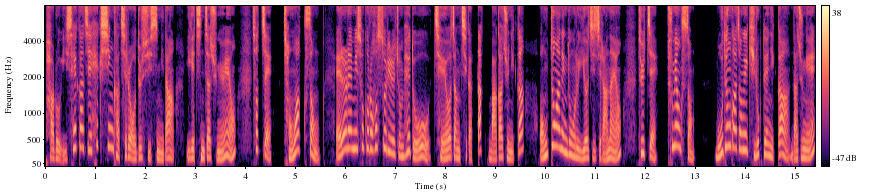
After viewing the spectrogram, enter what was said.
바로 이 세 가지 핵심 가치를 얻을 수 있습니다. 이게 진짜 중요해요. 첫째, 정확성. LLM이 속으로 헛소리를 좀 해도 제어 장치가 딱 막아주니까 엉뚱한 행동으로 이어지질 않아요. 둘째, 투명성. 모든 과정이 기록되니까 나중에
